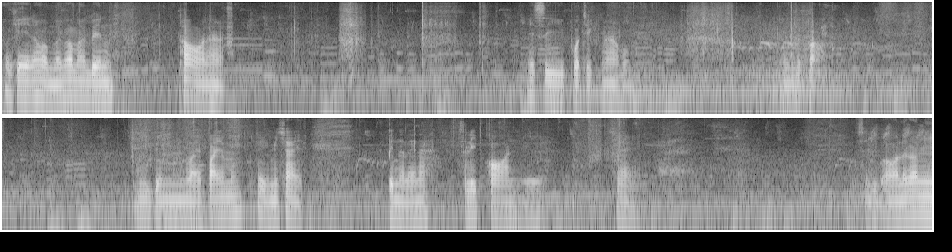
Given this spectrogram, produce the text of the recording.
โอเคนะครับผมแล้วก็มาเป็นท่อนะฮะ SC Project นะครับผม เห็นหรือเปล่า นี่เป็นไวไปมั้งเฮ้ยไม่ใช่ เป็นอะไรนะสลิปออนเออใช่สลิปออนแล้วก็มี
